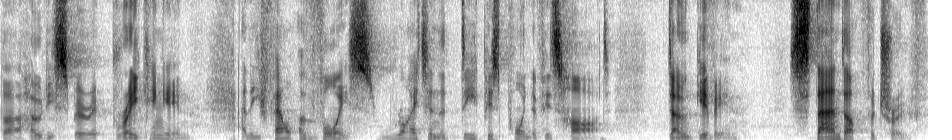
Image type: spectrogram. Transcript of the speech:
the Holy Spirit breaking in and he felt a voice right in the deepest point of his heart don't give in, stand up for truth,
